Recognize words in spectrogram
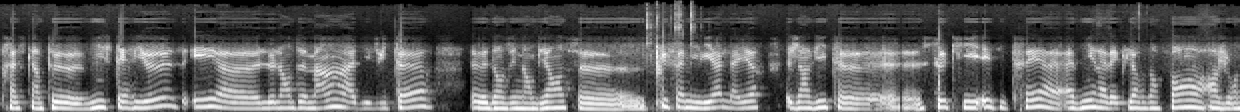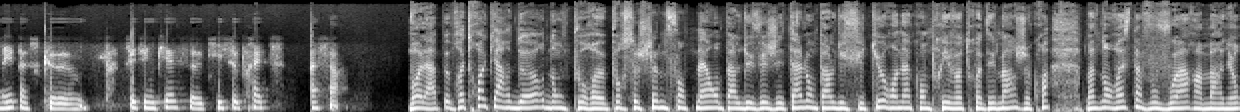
presque un peu mystérieuse. Et le lendemain à 18 heures. Euh, dans une ambiance euh, plus familiale. D'ailleurs, j'invite euh, ceux qui hésiteraient à, à venir avec leurs enfants en journée parce que c'est une pièce qui se prête à ça. Voilà, à peu près trois quarts d'heure. Donc pour euh, pour ce chêne centenaire, on parle du végétal, on parle du futur. On a compris votre démarche, je crois. Maintenant, reste à vous voir, hein, Marion.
